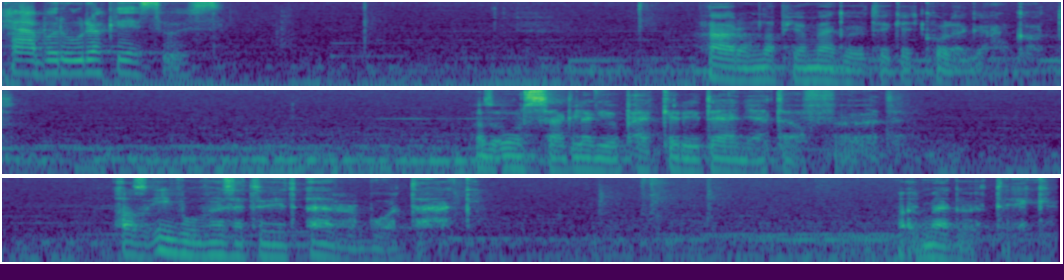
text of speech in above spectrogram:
Háborúra készülsz? Három napja megölték egy kollégánkat. Az ország legjobb hackerét elnyelte a föld. Az Ivo vezetőjét elrabolták. Vagy megölték.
